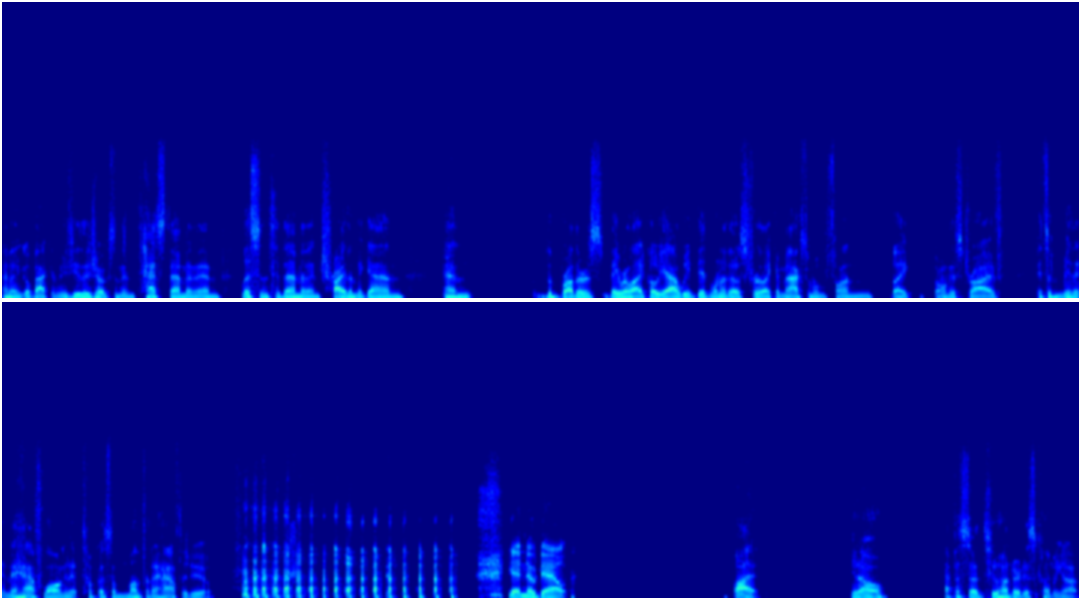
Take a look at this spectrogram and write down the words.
and then go back and review the jokes and then test them and then listen to them and then try them again and the brothers they were like oh yeah we did one of those for like a maximum fun like bonus drive it's a minute and a half long and it took us a month and a half to do yeah, no doubt. but you know episode 200 is coming up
